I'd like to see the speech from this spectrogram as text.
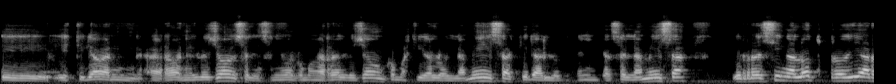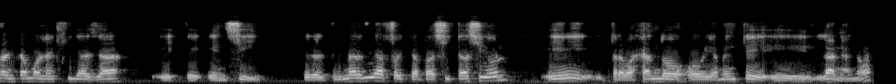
estiraban, agarraban el vellón, se les enseñaba cómo agarrar el vellón, cómo estirarlo en la mesa, qué era lo que tenían que hacer en la mesa, y recién al otro día arrancamos la esquila ya este, en sí. Pero el primer día fue capacitación eh, trabajando obviamente eh, lana, ¿no?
